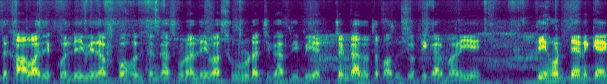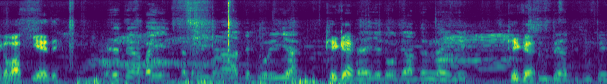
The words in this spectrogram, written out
ਦਿਖਾਵਾ ਦੇਖੋ ਲੇਵੇ ਦਾ ਬਹੁਤ ਚੰਗਾ ਸੋਹਣਾ ਲੇਵਾ ਸੂਨ ਟੱਚ ਕਰਦੀ ਪਈ ਹੈ। ਚੰਗਾ ਦੁੱਧ ਪਾ ਦੋ ਝੋਟੀ ਕਰ ਮਾਲੀ ਏ। ਤੇ ਹੁਣ ਦਿਨ ਕਿਆ ਕੁ ਬਾਕੀ ਹੈ ਇਹਦੇ? ਇਹਦੇ ਦਿਨ ਬਾਈ ਤਕਰੀਬਨ ਅੱਜ ਪੂਰੀ ਆ। ਠੀਕ ਹੈ। ਲੈ ਜੇ ਦੋ ਚਾਰ ਦਿਨ ਲੈ ਜੇ। ਠੀਕ ਹੈ। ਸੂਪੇ ਅੱਜ ਸੂਪੇ।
